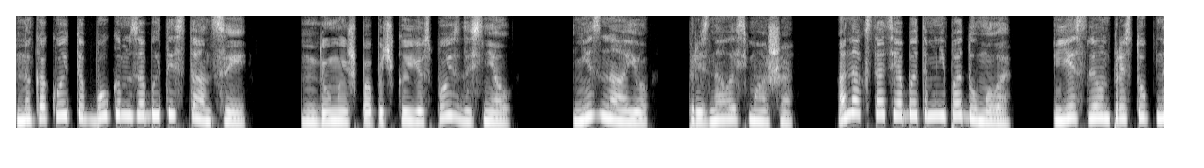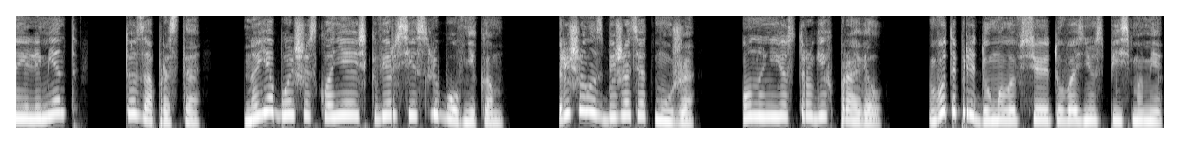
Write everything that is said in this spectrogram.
на какой-то богом забытой станции. Думаешь, папочка ее с поезда снял? Не знаю, призналась Маша. Она, кстати, об этом не подумала. Если он преступный элемент, то запросто. Но я больше склоняюсь к версии с любовником. Решила сбежать от мужа. Он у нее строгих правил. Вот и придумала всю эту возню с письмами.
